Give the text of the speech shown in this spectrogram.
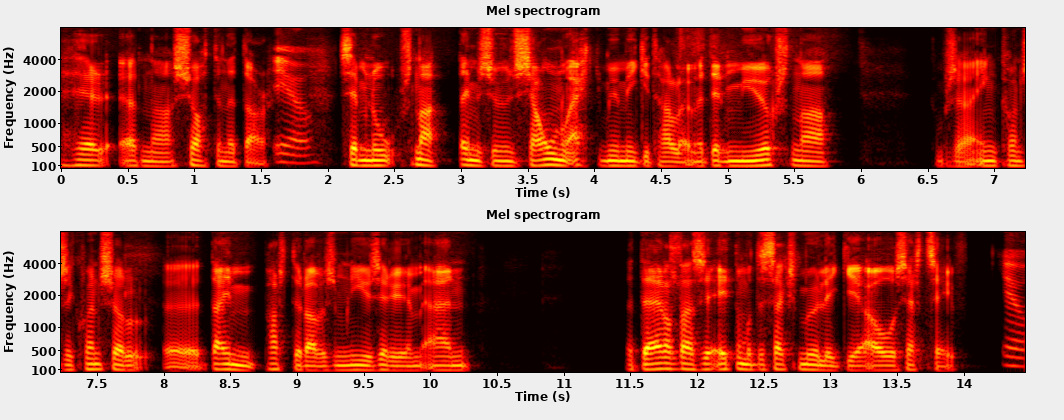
her, erna, shot in the dark. Já, sem er nú svona dæmi sem við sjáum nú ekki mjög mikið tala um. Þetta er mjög svona segja, inconsequential uh, dæmi partur af þessum nýju seríum en þetta er alltaf þessi 1.6 möguleiki á cert save. Já,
